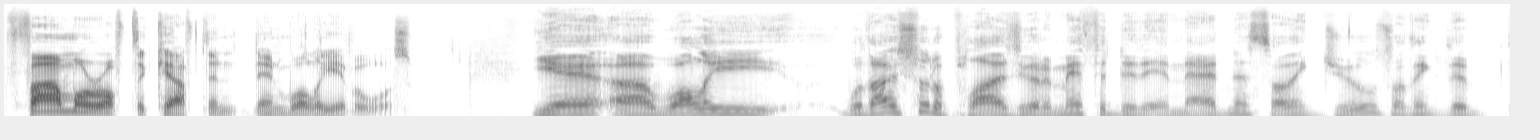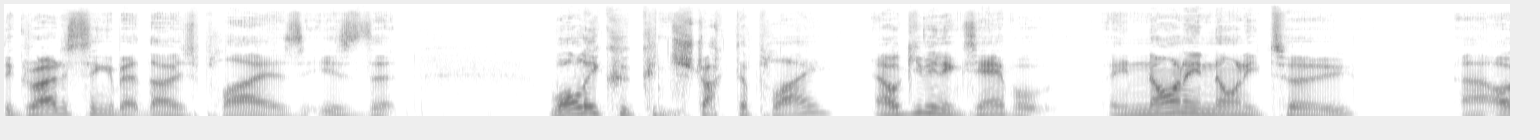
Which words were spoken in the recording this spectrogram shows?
Far more off the cuff than, than Wally ever was. Yeah, uh, Wally. Well, those sort of players have got a method to their madness. I think, Jules. I think the the greatest thing about those players is that Wally could construct a play. I'll give you an example. In 1992, uh, I,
